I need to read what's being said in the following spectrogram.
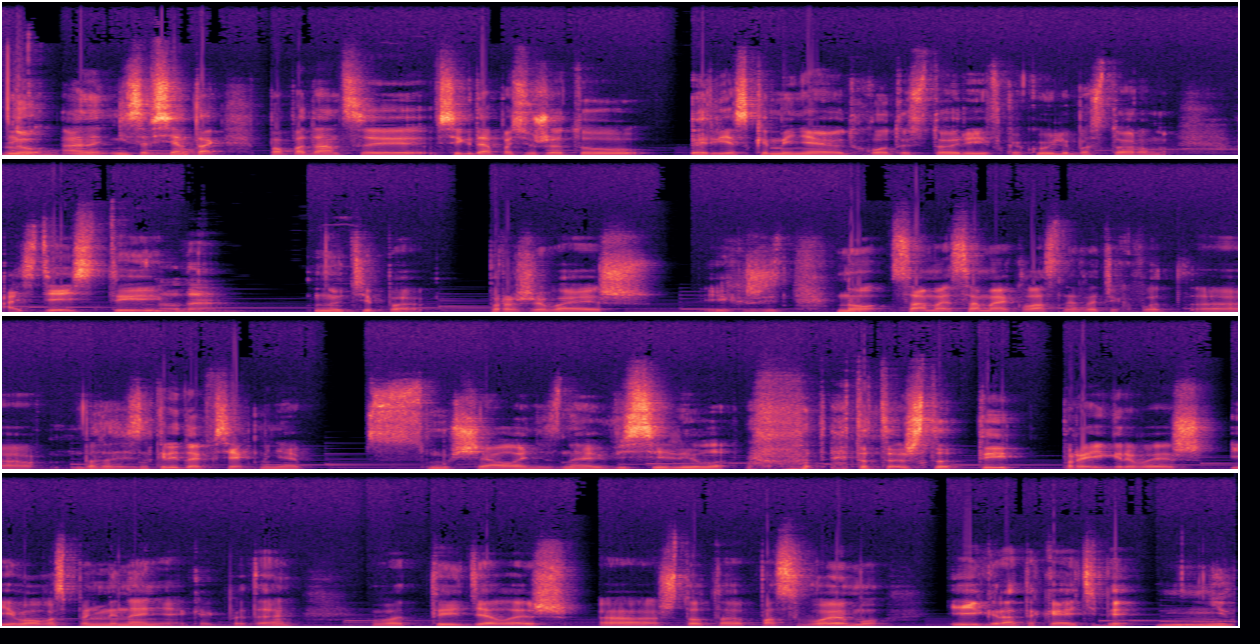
Ну, Ну, она не совсем ну. так. Попаданцы всегда по сюжету резко меняют ход истории в какую-либо сторону. А здесь ты, Ну да. ну, типа, проживаешь их жизнь. Но самое-самое классное в этих вот э, в Assassin's Creed всех меня смущало, не знаю, веселило. Вот это то, что ты проигрываешь его воспоминания, как бы, да? Вот ты делаешь э, что-то по-своему, и игра такая тебе не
